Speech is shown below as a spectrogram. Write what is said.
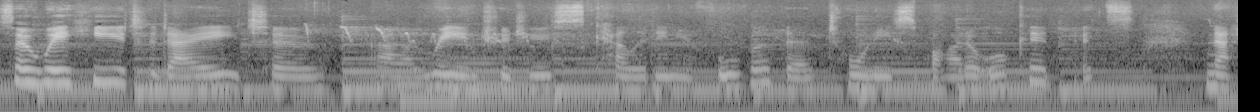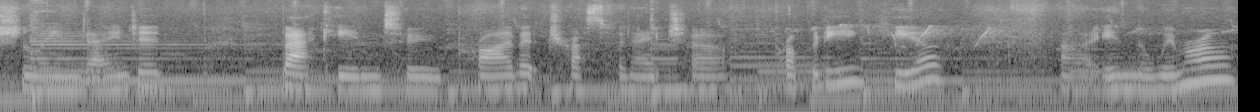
So we're here today to uh, reintroduce Caladenia fulva, the tawny spider orchid. It's nationally endangered, back into private Trust for Nature property here uh, in the Wimmera.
